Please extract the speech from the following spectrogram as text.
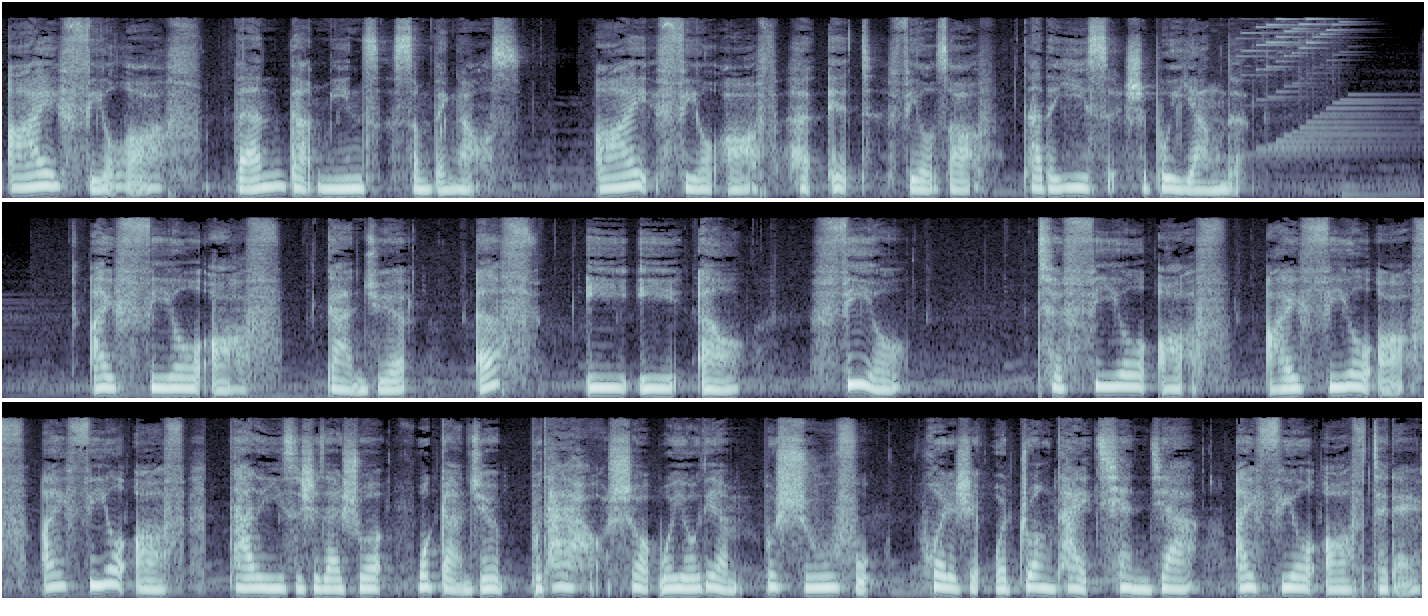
I feel off，then that means something else。I feel off 和 It feels off 它的意思是不一样的。I feel off 感觉，F E E L feel to feel off。 I feel off. I feel off. 它的意思是在说，我感觉不太好受，我有点不舒服，或者是我状态欠佳。I feel off today.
